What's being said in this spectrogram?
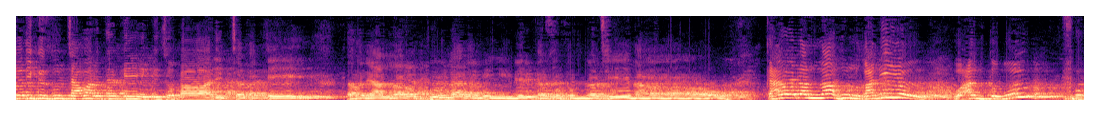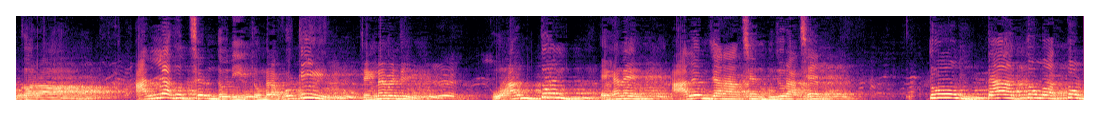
যদি কিছু চাওয়ার থাকে, কিছু পাওয়ার ইচ্ছা থাকে তাহলে আল্লাহ রাব্বুল আলামিনের কাছে তোমরা চেয়ে নাও। কারণ আল্লাহুল গানিয়্যু ওয়া আনতুমুল ফুকারা। আল্লাহ হচ্ছেন ধনী, তোমরা ফকির। ঠিক না বেটি? ওয়া আনতুম, এখানে আলেম যারা আছেন, হুজুর আছেন, তুম, তা, তুমা তুম,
